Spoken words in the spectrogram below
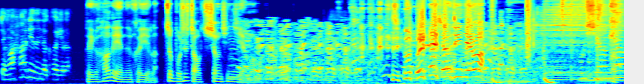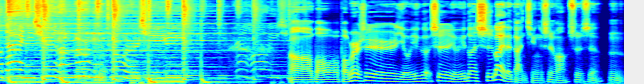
对我好的人就可以了。对个好的人就可以了，这不是找相亲节目，这不是相亲节目。啊，宝宝贝儿是有一个是有一段失败的感情是吗？是不是？嗯。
